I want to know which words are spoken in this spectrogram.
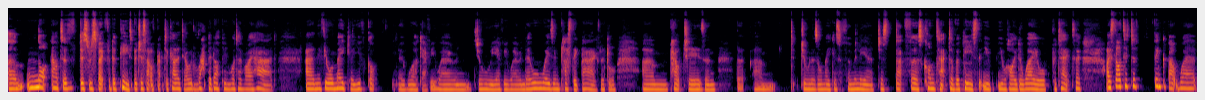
um, not out of disrespect for the piece, but just out of practicality, I would wrap it up in whatever I had. And if you're a maker, you've got you know work everywhere and jewelry everywhere, and they're always in plastic bags, little um, pouches, and that um, jewelers or makers are familiar just that first contact of a piece that you you hide away or protect so i started to think about where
